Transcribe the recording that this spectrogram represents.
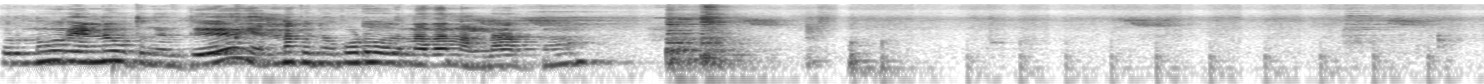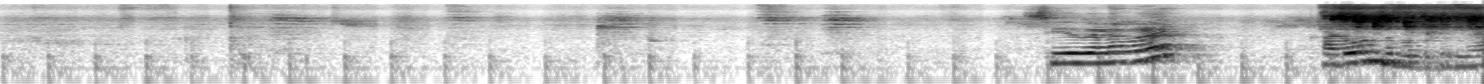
ஒரு நூறு எண்ணெய் ஊற்றுங்க இருக்குது எண்ணெய் கொஞ்சம் கூட ஊதுனா தான் நல்லாயிருக்கும் சிறிதளவு கடவுந்து போட்டுக்கோங்க.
